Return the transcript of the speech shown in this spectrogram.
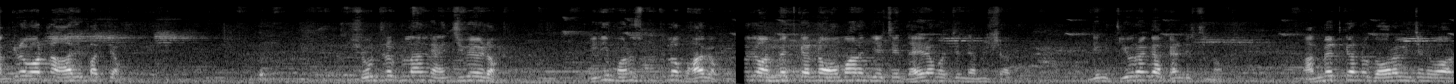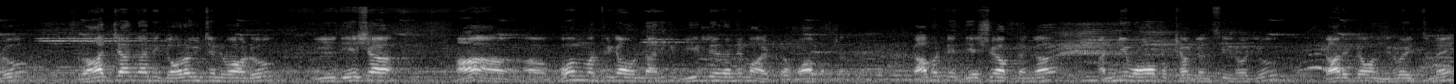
అగ్రవర్ణ ఆధిపత్యం. శూద్ర కులాన్ని అంచివేయడం ఇది మనుస్మృతిలో భాగం. ఈరోజు అంబేద్కర్ను అవమానం చేసే ధైర్యం వచ్చింది అమిత్ షా. దీన్ని తీవ్రంగా ఖండిస్తున్నాం. అంబేద్కర్ను గౌరవించిన వాడు రాజ్యాంగాన్ని గౌరవించిన వాడు ఈ దేశ హోంమంత్రిగా ఉండడానికి వీలు లేదని మా అభిప్రాయం మా కాబట్టి దేశవ్యాప్తంగా అన్ని వామపక్షాలు కలిసి ఈరోజు కార్యక్రమాలు నిర్వహిస్తున్నాయి.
